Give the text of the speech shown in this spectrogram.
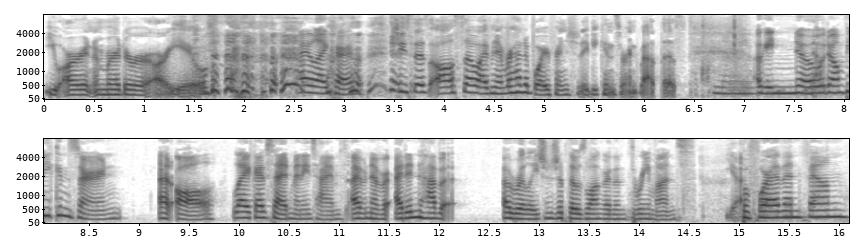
you aren't a murderer, are you? I like her. she says, also, I've never had a boyfriend. Should I be concerned about this? Okay, no, don't be concerned at all. Like I've said many times, I've never, I didn't have a, a relationship that was longer than three months Yeah. before I then found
